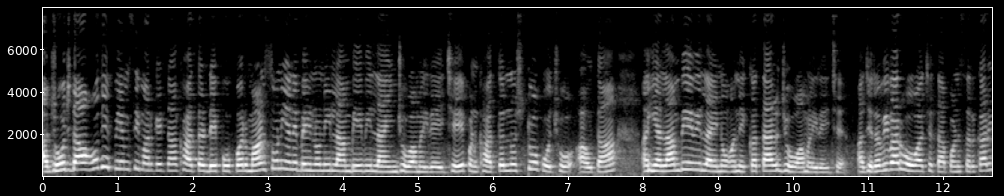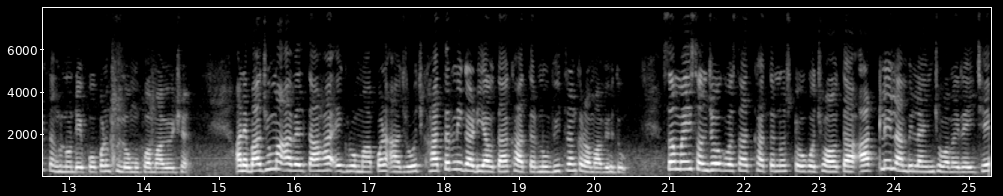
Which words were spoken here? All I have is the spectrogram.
આજ રોજ દાહોદ એપીએમસી માર્કેટના ખાતર ડેપો પર માણસોની અને બહેનોની લાંબી એવી લાઈન જોવા મળી રહી છે, પણ ખાતરનો સ્ટોક ઓછો આવતા અહીંયા લાંબી એવી લાઈનો અને કતાર જોવા મળી રહી છે. આજે રવિવાર હોવા છતાં પણ સરકારી સંઘનો ડેપો પણ ખુલ્લો મૂકવામાં આવ્યો છે. અને બાજુમાં આવેલ તાહા એગ્રોમાં પણ આજ રોજ ખાતરની ગાડી આવતા ખાતરનું વિતરણ કરવામાં આવ્યું હતું. સમય સંજોગ વરસાદ ખાતરનો સ્ટોક ઓછો આવતા આટલી લાંબી લાઈન જોવા મળી રહી છે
